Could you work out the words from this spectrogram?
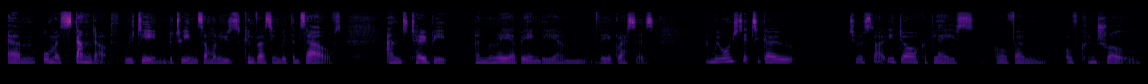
um, almost stand-up routine between someone who's conversing with themselves, and Toby and Maria being the um, the aggressors. And we wanted it to go to a slightly darker place of um, of control,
